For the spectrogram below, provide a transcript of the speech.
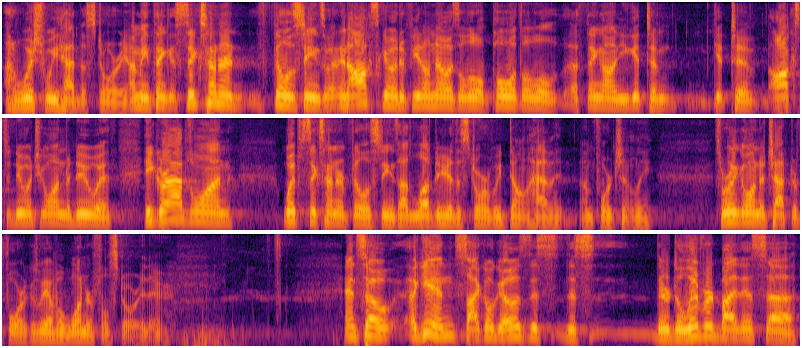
I wish we had the story. I mean, think 600 Philistines. An ox goad, if you don't know, is a little pole with a little thing on. You get to get to ox to do what you want him to do with. He grabs one whipped 600 Philistines. I'd love to hear the story. We don't have it, unfortunately. So we're going to go into chapter 4 because we have a wonderful story there. And so, again, cycle goes. This, this, they're delivered by this, uh,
